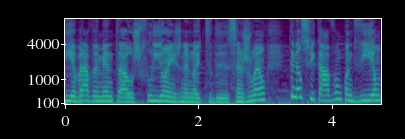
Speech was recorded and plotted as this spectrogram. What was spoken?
resistia bravamente aos foliões na noite de São João, que não se ficavam quando viam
